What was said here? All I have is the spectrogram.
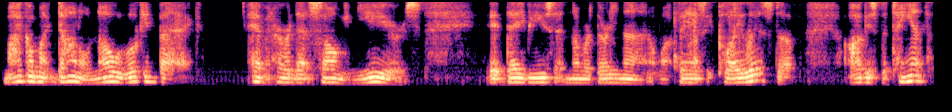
Michael McDonald, No Looking Back. Haven't heard that song in years. It debuts at number 39 on my fantasy playlist of August the 10th,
